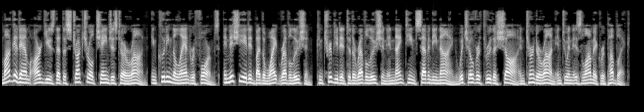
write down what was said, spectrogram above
Moghadam argues that the structural changes to Iran, including the land reforms, initiated by the White Revolution, contributed to the revolution in 1979 which overthrew the Shah and turned Iran into an Islamic republic.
